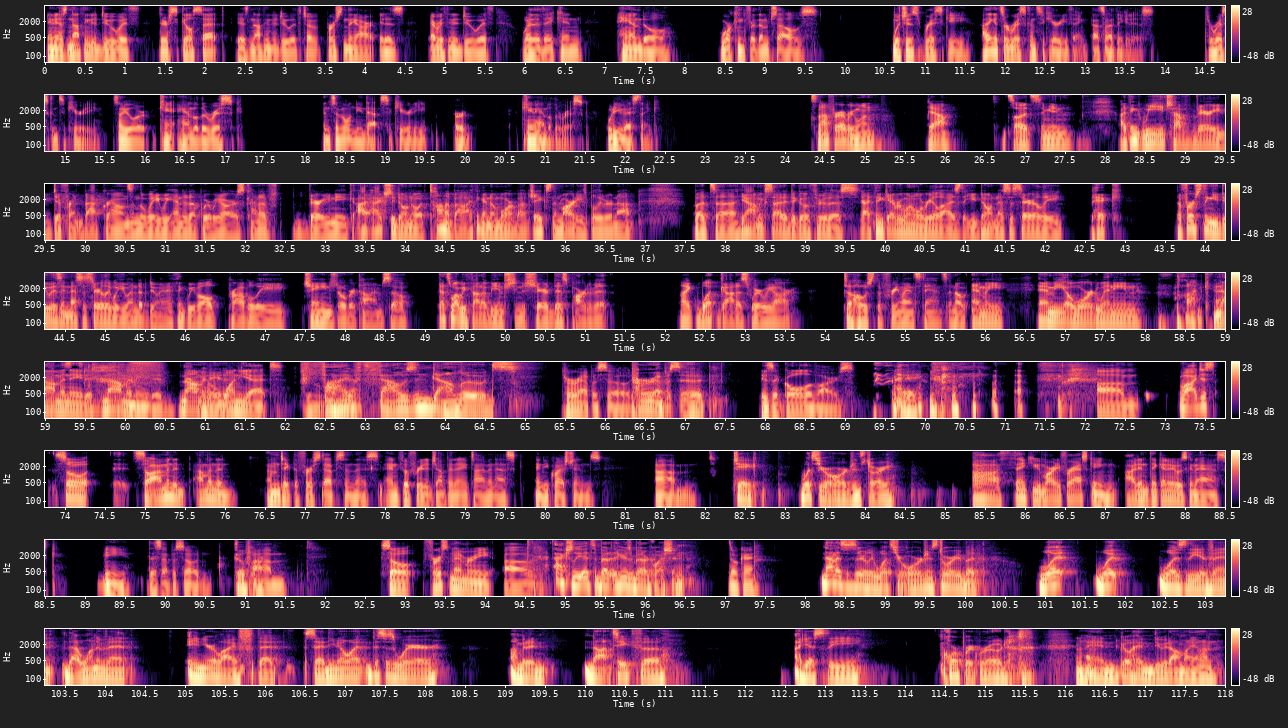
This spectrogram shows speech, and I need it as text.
and it has nothing to do with their skill set. It has nothing to do with the type of person they are. It has everything to do with whether they can handle working for themselves, which is risky. I think it's a risk and security thing. That's what I think it is. It's a risk and security. Some people are, can't handle the risk, and some people need that security or can't handle the risk. What do you guys think? It's not for everyone. Yeah. So it's, I mean, I think we each have very different backgrounds, and the way we ended up where we are is kind of very unique. I actually don't know a ton about. I think I know more about Jake's than Marty's, believe it or not. But uh, yeah, I'm excited to go through this. I think everyone will realize that you don't necessarily pick. The first thing you do isn't necessarily what you end up doing. I think we've all probably changed over time. So that's why we thought it'd be interesting to share this part of it. Like what got us where we are to host the freelance dance and Emmy Emmy award winning podcast. Nominated, nominated, We Nominated. haven't yet. We haven't won Five yet. thousand downloads per episode per episode. is a goal of ours. Hey, um well i just so so i'm gonna i'm gonna i'm gonna take the first steps in this and feel free to jump in anytime and ask any questions um Jake, what's your origin story? Ah thank you marty for asking i didn't think anybody was gonna ask me this episode Go for it. um so first memory of Actually, it's a better. Here's a better question. okay Not necessarily what's your origin story, but what what was the event, that one event in your life that said, you know what, this is where I'm going to not take the, I guess the corporate road Mhm. and go ahead and do it on my own.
